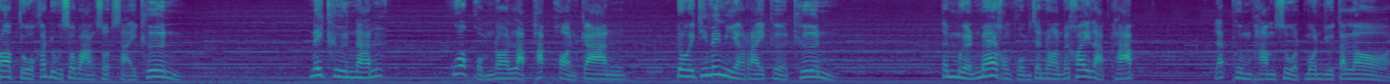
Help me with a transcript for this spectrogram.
รอบๆตัวก็ดูสว่างสดใสขึ้น ในคืนนั้น พวกผมนอนหลับพักผ่อนกัน โดยที่ไม่มีอะไรเกิดขึ้น แต่เหมือนแม่ของผมจะนอนไม่ค่อยหลับครับ และพึมพำสวดมนต์อยู่ตลอด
